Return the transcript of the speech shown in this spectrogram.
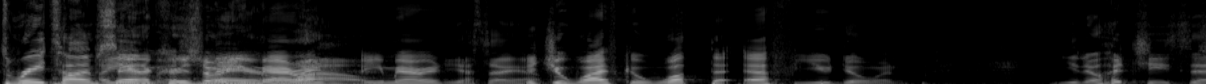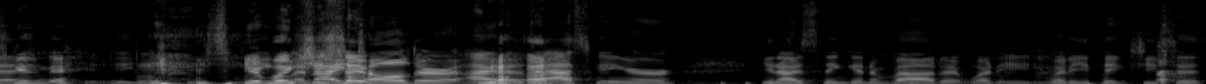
Three-time Santa you, Cruz so mayor. Are you married? Wow. Are you married? Yes, I am. Did your wife go? What the f you doing? You know what she said? Excuse me. She- when when I told her, I was asking her, you know, I was thinking about it. What do you, what do you think? She says,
